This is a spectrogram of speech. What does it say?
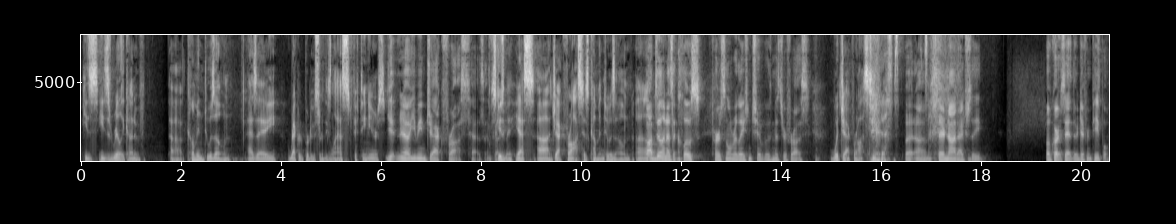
he's he's really kind of uh, come into his own as a record producer these last fifteen years. You, no, you mean Jack Frost has. Excuse me. Yes, uh, Jack Frost has come into his own uh, Bob Dylan has a close personal relationship with Mr. Frost, with Jack Frost. Yes, but um, they're not actually. Well, of course, yeah, they're different people.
